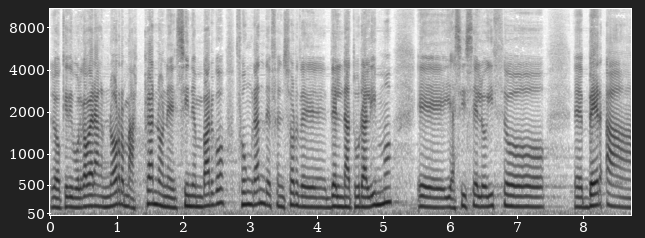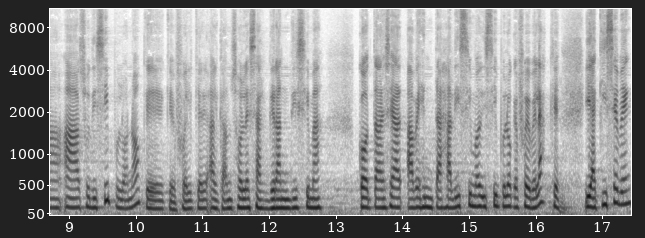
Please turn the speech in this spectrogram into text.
lo que divulgaba eran normas, cánones, sin embargo, fue un gran defensor del naturalismo eh, y así se lo hizo ver a, su discípulo, ¿no? que, que fue el que alcanzó esas grandísimas Cota, ese aventajadísimo discípulo que fue Velázquez. Y aquí se, ven,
